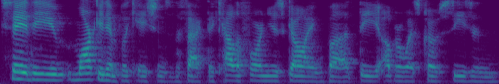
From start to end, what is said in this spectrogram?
say the market implications of the fact that California is going, but the Upper West Coast season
